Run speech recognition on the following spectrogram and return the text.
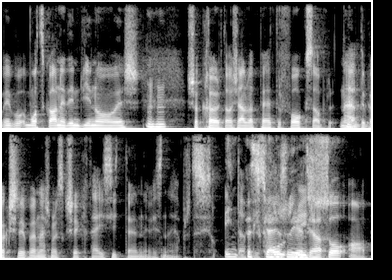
Ich wo es gar nicht irgendwie noch ist, schon gehört. Da ist Elva Peter Fox, aber nein, Ja. der hat geschrieben, dann hast du mir das geschickt. Hey, seitdem, ich weiß nicht, aber das ist so, in der mich ja. so ab.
